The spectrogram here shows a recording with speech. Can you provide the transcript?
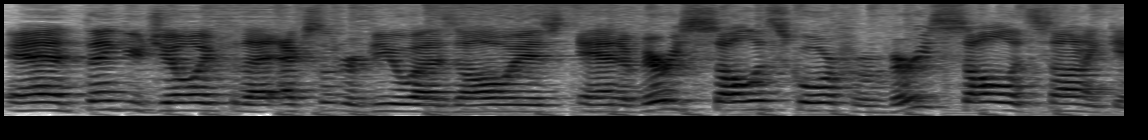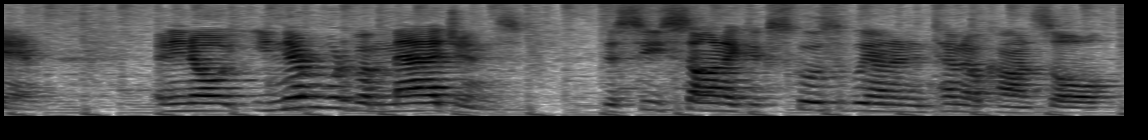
And thank you, Joey, for that excellent review as always, and a very solid score for a very solid Sonic game. And you know, you never would have imagined to see Sonic exclusively on a Nintendo console,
